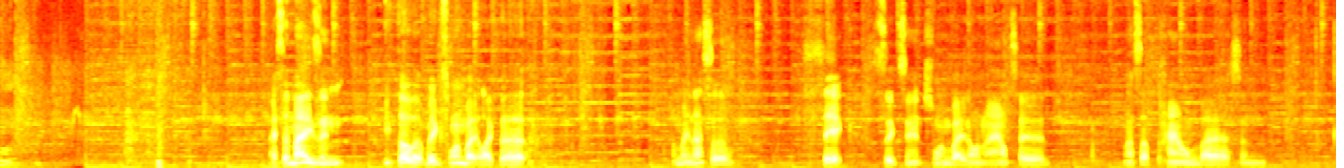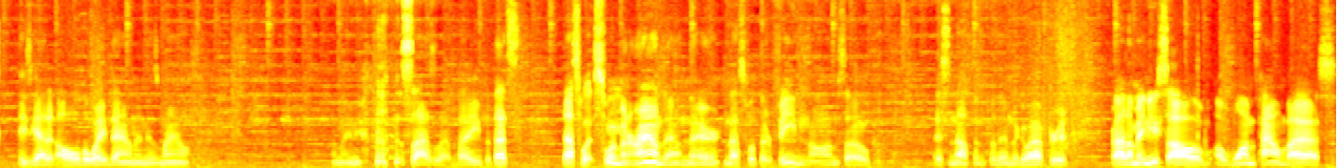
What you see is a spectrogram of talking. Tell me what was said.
That's amazing. You throw that big swim bait like that. I mean, that's a thick six inch swim bait on an ounce head. That's a pound bass and he's got it all the way down in his mouth. I mean, the size of that bait, but that's, that's what's swimming around down there. That's what they're feeding on. So it's nothing for them to go after it. Right, I mean, you saw a one pound bass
